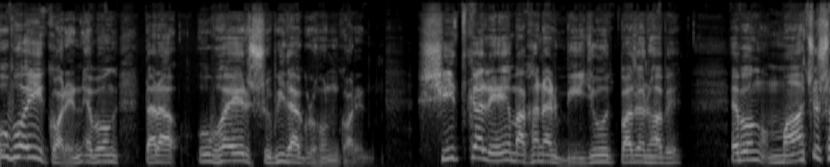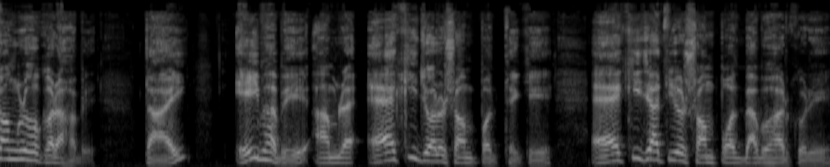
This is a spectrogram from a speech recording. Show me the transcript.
উভয়ই করেন এবং তারা উভয়ের সুবিধা গ্রহণ করেন। শীতকালে মাখানার বীজও উৎপাদন হবে এবং মাছও সংগ্রহ করা হবে। তাই এইভাবে আমরা একই জলসম্পদ থেকে একই জাতীয় সম্পদ ব্যবহার করে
